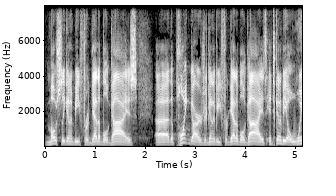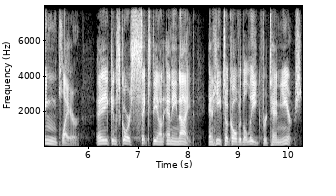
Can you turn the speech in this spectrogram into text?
mostly going to be forgettable guys. Uh, the point guards are going to be forgettable guys. It's going to be a wing player, and he can score 60 on any night. And he took over the league for 10 years.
